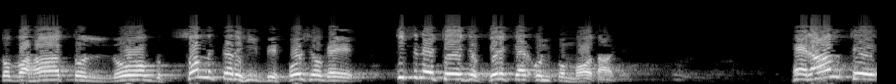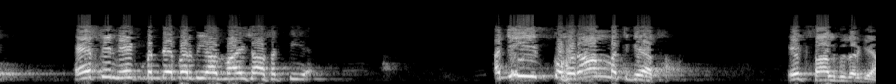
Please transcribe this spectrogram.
تو وہاں تو لوگ سن کر ہی بے ہوش ہو گئے۔ کتنے تھے جو گر کر ان کو موت آ گئی۔ حیران تھے۔ ایسے نیک بندے پر بھی آزمائش آ سکتی ہے۔ عجیب کوحرام مچ گیا تھا۔ ایک سال گزر گیا۔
